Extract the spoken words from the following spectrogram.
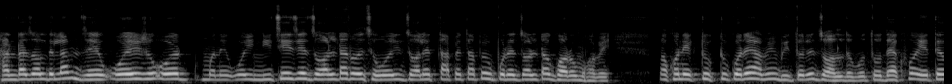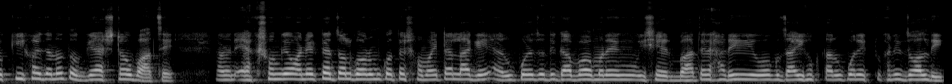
ঠান্ডা জল দিলাম যে ওই ওর মানে ওই নিচে যে জলটা রয়েছে ওই জলের তাপে তাপে উপরের জলটাও গরম হবে। তখন একটু একটু করে আমি ভিতরে জল দেবো। তো দেখো এতেও কী হয় জানো তো? গ্যাসটাও বাঁচে। কারণ একসঙ্গে অনেকটা জল গরম করতে সময়টা লাগে আর উপরে যদি গাবা মানে ইসের ভাতের হাঁড়ি হোক, যাই হোক, তার উপরে একটুখানি জল দিই,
